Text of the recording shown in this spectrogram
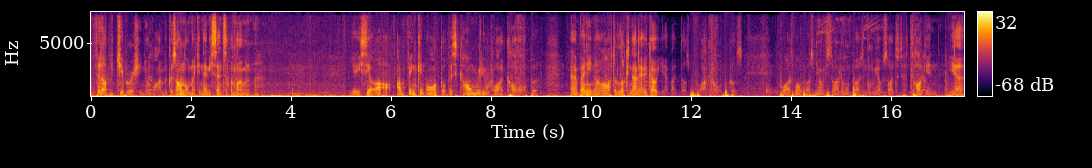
fill up with gibberish in your mind because I'm not making any sense at the moment. Yeah, you see, I, am thinking, oh god, this can't really require co-op. And then, you know, after looking at it, I go, yeah, that does require co-op because requires one person on the other side and one person on the other side to tug in, yeah?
